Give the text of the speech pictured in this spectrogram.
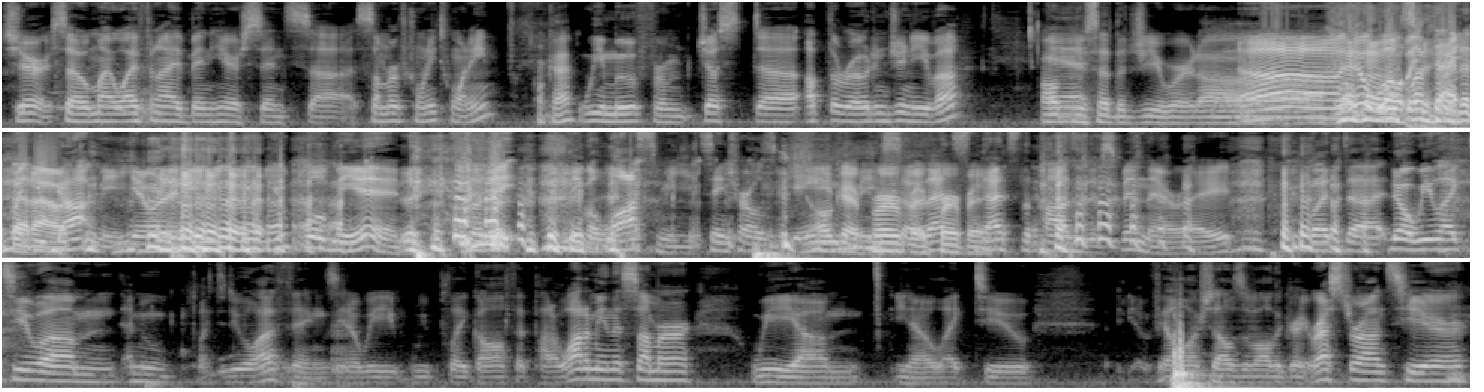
Sure. So my wife and I have been here since uh, summer of 2020. Okay. We moved from just uh, up the road in Geneva. Oh, you said the G word. Oh, Oh, no, well, We'll but, have to edit but that out. you got me. You know what I mean? you pulled me in. So they Geneva lost me. St. Charles gained Okay, me. perfect, so that's, perfect. That's the positive spin there, right? But uh, no, we like to. Um, I mean, we like to do a lot of things. You know, we we play golf at Pottawatomie in the summer. We, um, you know, like to avail ourselves of all the great restaurants here.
